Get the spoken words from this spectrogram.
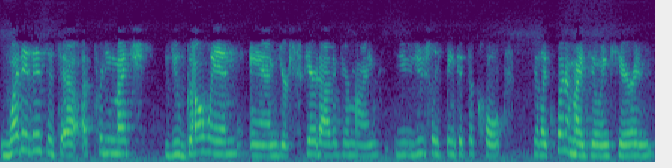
what it is, it's a, a pretty much you go in and you're scared out of your mind. You usually think it's a cult. You're like, what am I doing here? And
